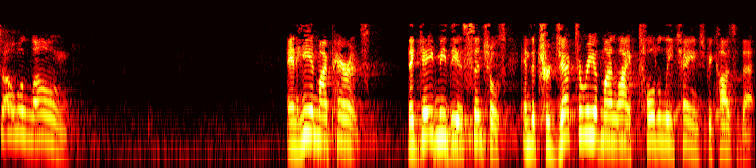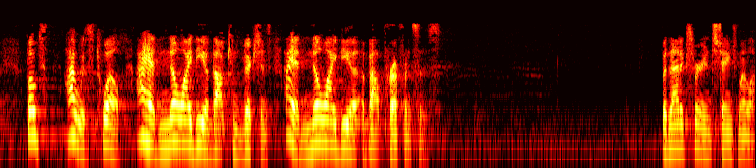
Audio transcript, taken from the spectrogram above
so alone. And he and my parents, they gave me the essentials and the trajectory of my life totally changed because of that. Folks, I was 12. I had no idea about convictions. I had no idea about preferences. But that experience changed my life.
